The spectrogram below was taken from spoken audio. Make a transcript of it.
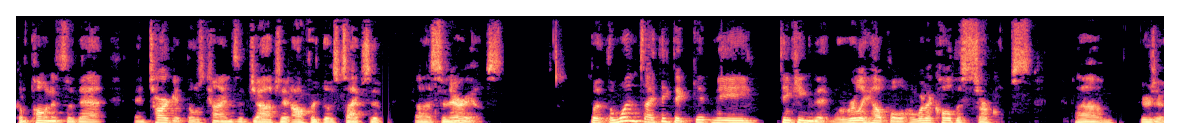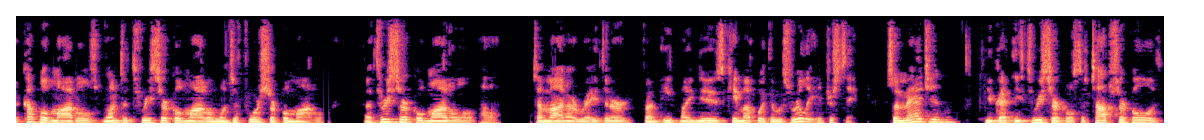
components of that, and target those kinds of jobs that offered those types of uh, scenarios. But the ones I think that get me thinking that were really helpful are what I call the circles. Um, there's a couple of models. One's a three circle model, one's a four circle model. A three circle model, uh, Tamana Rather from Eat My News came up with. It was really interesting. So imagine you've got these three circles. The top circle is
